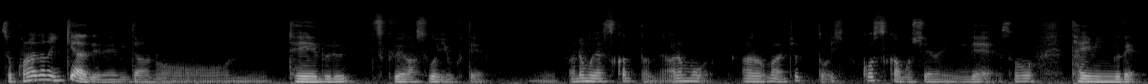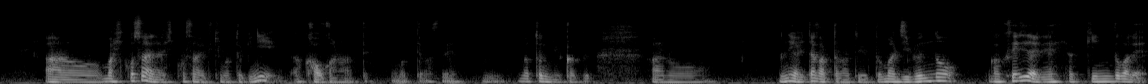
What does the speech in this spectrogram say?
そうこの間の IKEA でね見たあのテーブル机がすごい良くて、あれも安かったんであれもあのまあちょっと引っ越すかもしれないんでそのタイミングであのまあ引っ越さないなら引っ越さないって決まった時に買おうかなって思ってますね。うんまあ、とにかくあの何が言いたかったかというと、まあ、自分の学生時代ね100均とかで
